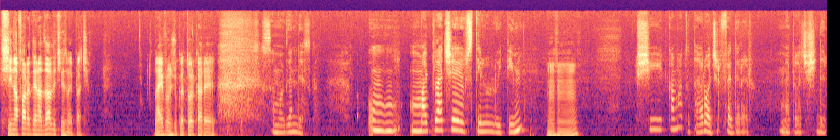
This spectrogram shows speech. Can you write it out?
Și în afară de Nadal, de cine îți mai place? Mai ai vreun jucător care... Să mă gândesc. Um, mai place stilul lui Tim Uh-huh. și cam atâta. Roger Federer. Mai place și de el.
